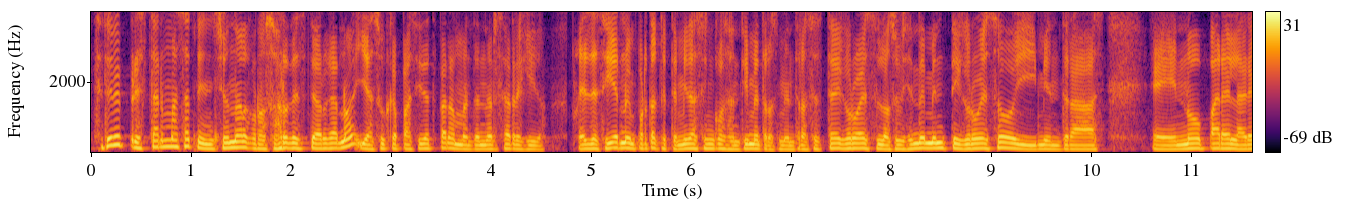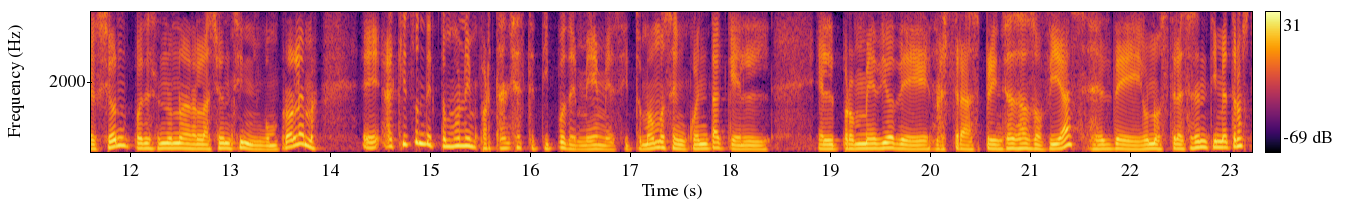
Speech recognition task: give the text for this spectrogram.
se debe prestar más atención al grosor de este órgano y a su capacidad para mantenerse rígido. Es decir, no importa que te mida 5 centímetros, mientras esté grueso, lo suficientemente grueso y mientras eh, no pare la erección, puedes tener una relación sin ningún problema. Eh, aquí es donde toma una importancia este tipo de memes y tomamos en cuenta que el, el promedio de nuestras princesas Sofías es de unos 13 centímetros,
